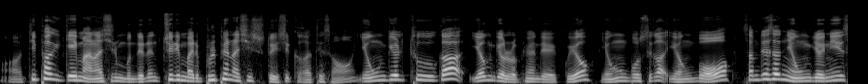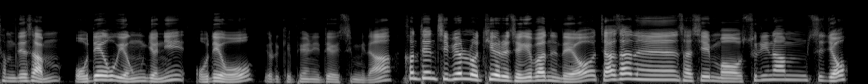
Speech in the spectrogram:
어, deep하게 게임 안 하시는 분들은 줄임말이 불편하실 수도 있을 것 같아서 영웅결투가 영결로 표현되어 있고요. 영웅보스가 영보, 3대3 영웅전이 3대3, 5대5 영웅전이 5대5 이렇게 표현이 되어 있습니다. 컨텐츠별로 tier를 정해봤는데요. 자산은 사실 뭐 수리남 쓰죠.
